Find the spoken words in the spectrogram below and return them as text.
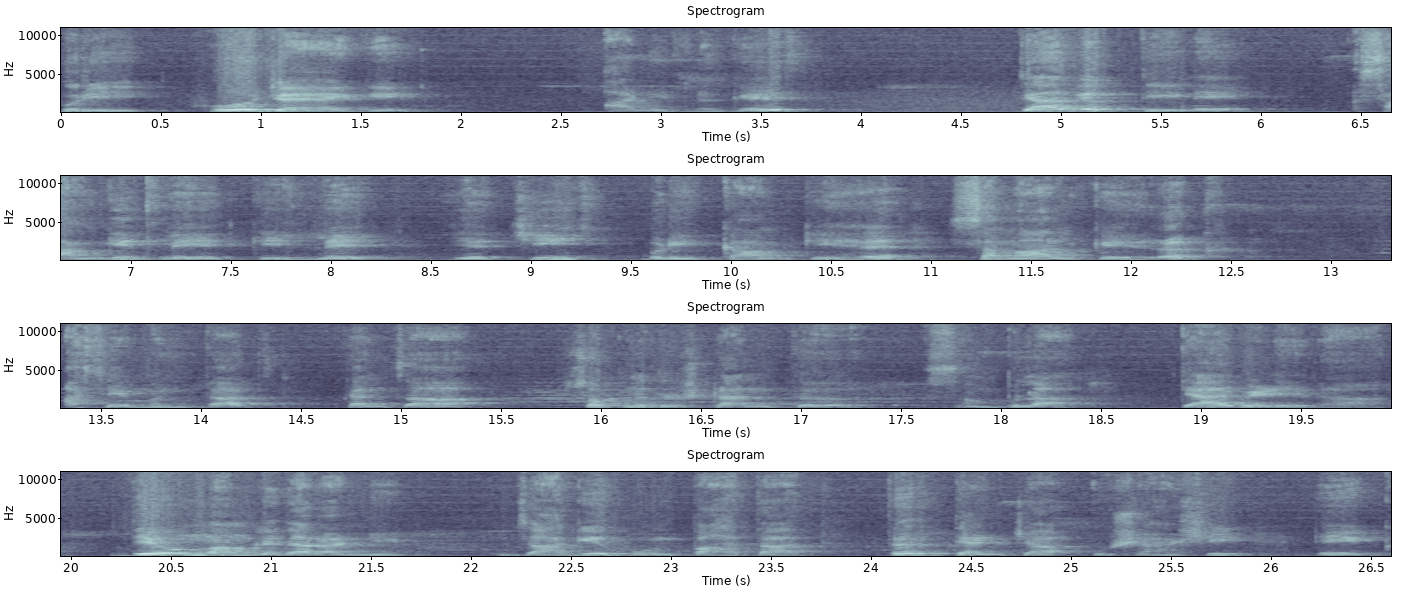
पूरी हो जाएगी। आणि लगेच त्या व्यक्तीने सांगितले की ले ये चीज बड़ी काम की है संभाल के रख. असे म्हणतात. त्यांचा स्वप्नदृष्टांत संपला. त्यावेळेला देव मामलेदारांनी जागे होऊन पाहतात तर त्यांच्या उशाशी एक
